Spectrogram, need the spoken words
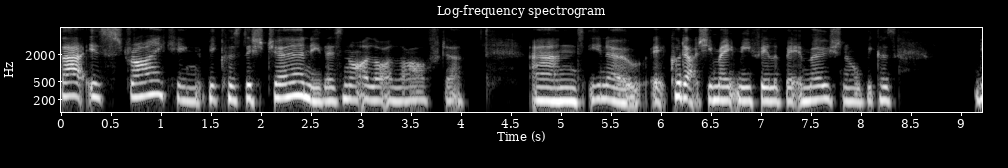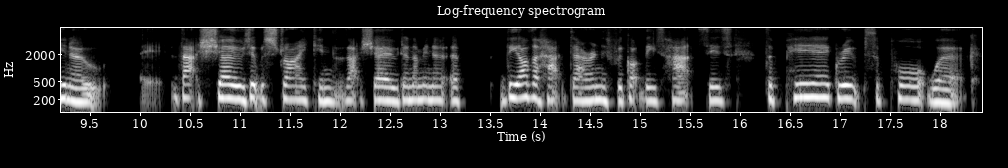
that is striking because this journey, there's not a lot of laughter. And, you know, it could actually make me feel a bit emotional because, you know, that shows it was striking that that showed. And I mean, a, a, the other hat, Darren, if we've got these hats, is the peer group support work.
